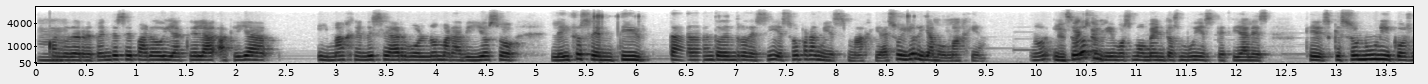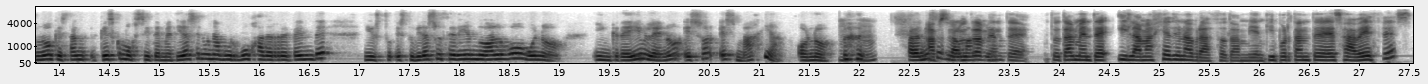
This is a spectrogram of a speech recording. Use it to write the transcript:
cuando mm. de repente se paró y aquella, aquella imagen de ese árbol no maravilloso le hizo sentir tanto dentro de sí, eso para mí es magia. Eso yo le llamo magia. ¿no? Y todos vivimos momentos muy especiales que, que son únicos, ¿no? Que, están, que es como si te metieras en una burbuja de repente y estuviera sucediendo algo, bueno, increíble, ¿no? Eso es magia, ¿o no? Para mí eso es la magia. Totalmente. Y la magia de un abrazo también. Qué importante es a veces,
